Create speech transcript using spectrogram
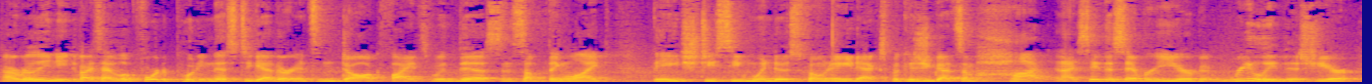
a really neat device. I look forward to putting this together in some dogfights with this and something like the HTC Windows Phone 8X because you've got some hot, and I say this every year, but really this year,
